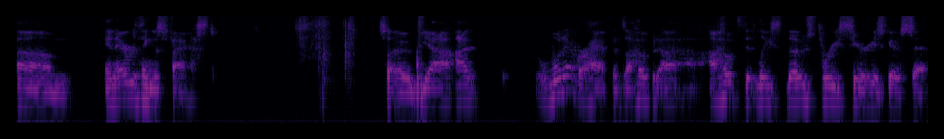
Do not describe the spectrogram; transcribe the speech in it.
um, and everything is fast. So yeah, I whatever happens, I hope it. I, I hope that at least those three series go seven.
